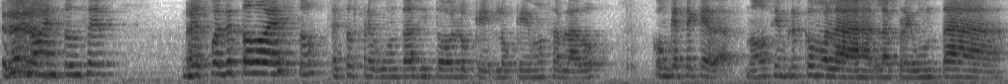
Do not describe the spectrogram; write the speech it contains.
Bueno, entonces, después de todo esto, estas preguntas y todo lo que, lo que hemos hablado, ¿con qué te quedas? ¿No? Siempre es como la, la pregunta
